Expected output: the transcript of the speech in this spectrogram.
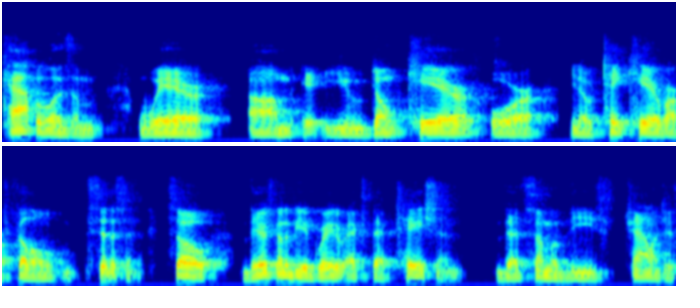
capitalism where um, it, you don't care or you know take care of our fellow citizen. So there's going to be a greater expectation that some of these challenges,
